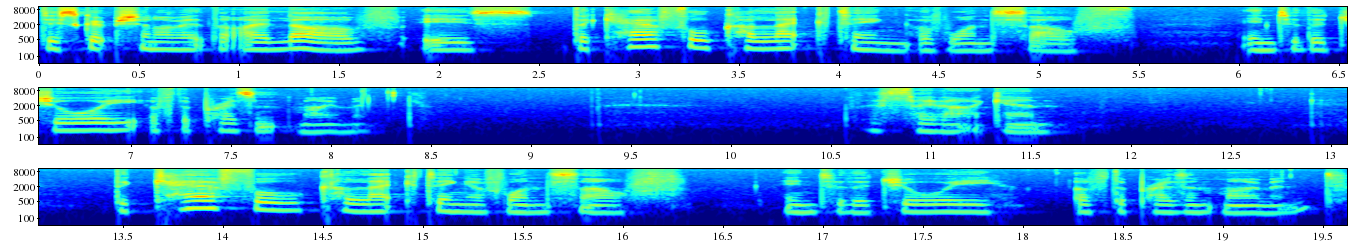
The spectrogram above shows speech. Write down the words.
description of it that I love is the careful collecting of oneself into the joy of the present moment. Let's say that again. The careful collecting of oneself into the joy of the present moment.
